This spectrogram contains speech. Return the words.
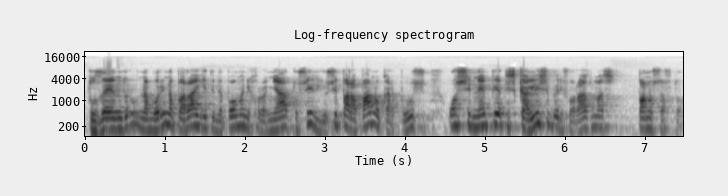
του δέντρου, να μπορεί να παράγει την επόμενη χρονιά τους ίδιους ή παραπάνω καρπούς ως συνέπεια της καλής συμπεριφοράς μας πάνω σε αυτό.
